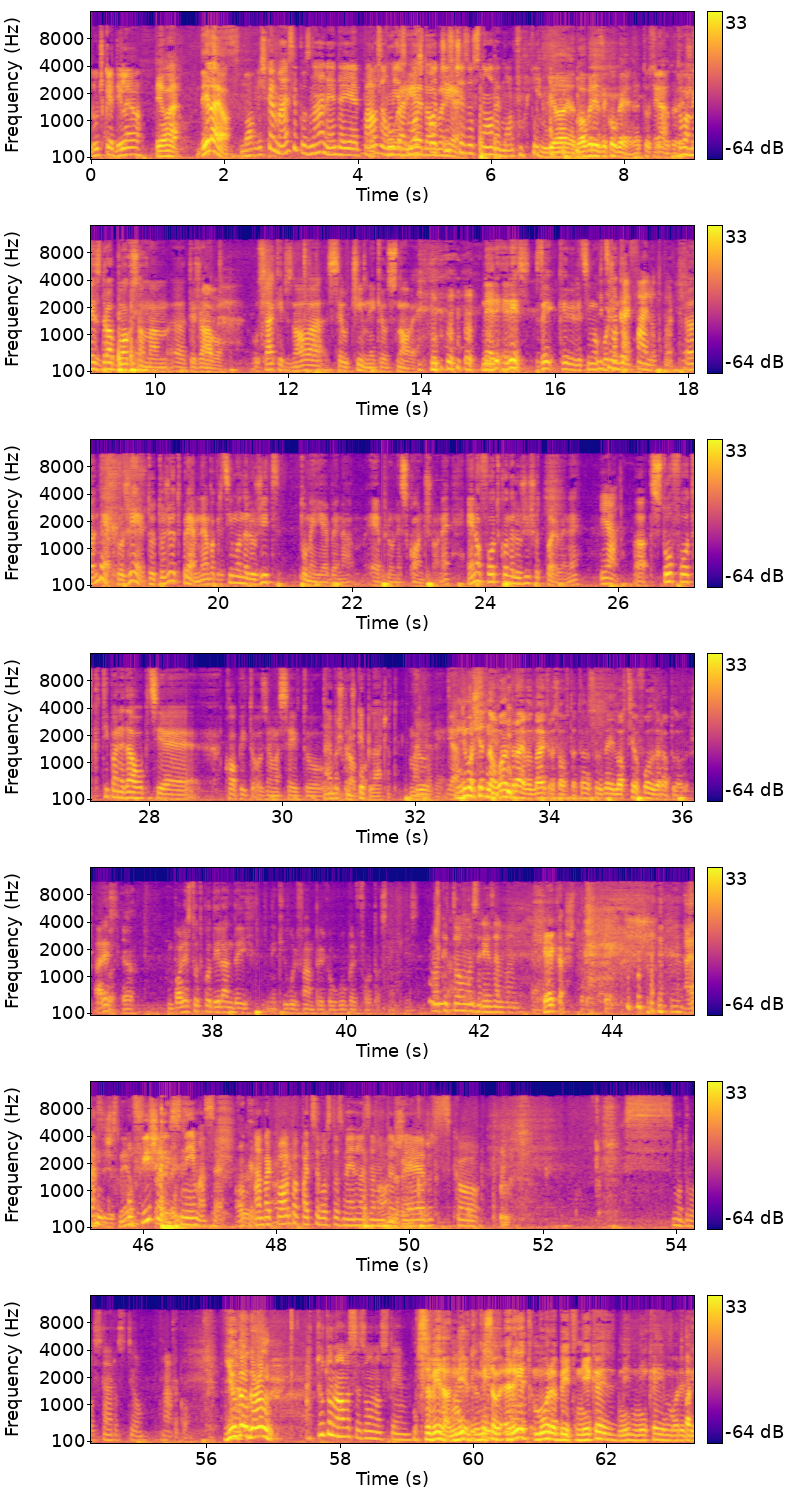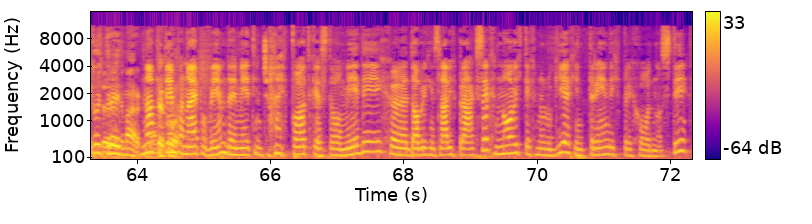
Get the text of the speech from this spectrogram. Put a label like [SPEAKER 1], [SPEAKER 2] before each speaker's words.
[SPEAKER 1] Lučke delajo?
[SPEAKER 2] Delajo.
[SPEAKER 3] Delajo.
[SPEAKER 1] No.
[SPEAKER 4] Veš, kaj malo se pozna, ne, da je pauza vmes,
[SPEAKER 3] je, dober
[SPEAKER 4] čist
[SPEAKER 3] je.
[SPEAKER 4] čez osnove moramo.
[SPEAKER 2] Ja, ja, dobro je, za koga je. Ne? To, se
[SPEAKER 3] Ja, to vam
[SPEAKER 2] reči.
[SPEAKER 3] jaz z Dropboxom imam uh, težavo. Vsakič znova se učim neke osnove. Ne, re, res. Zdaj, ker recimo,
[SPEAKER 4] Recimo,
[SPEAKER 3] hočem,
[SPEAKER 4] kaj,
[SPEAKER 3] da,
[SPEAKER 4] fajl odprt.
[SPEAKER 3] uh, ne, to že, to, to že odprem, ne, ampak recimo naložiti, to me jebe na Apple neskončno. Ne. Eno fotko naložiš od prve, ne.
[SPEAKER 4] Ja.
[SPEAKER 3] Uh, sto fotk ti pa ne da opcije copy to oziroma save to.
[SPEAKER 1] Najbrž moraš kaj plačati.
[SPEAKER 3] Ve. Ja.
[SPEAKER 2] Ni moš iti na OneDrive od Microsofta, tam so zdaj lahko cel folder uploadaš.
[SPEAKER 3] A res?
[SPEAKER 2] Ja.
[SPEAKER 3] In pol jaz to tako delam, da jih neki gulfam preko Google Photos. Neki.
[SPEAKER 4] Ok, to bomo zrezali ven.
[SPEAKER 2] Hekaš. to.
[SPEAKER 1] A ja, si že snel?
[SPEAKER 4] Officially snema se.
[SPEAKER 3] Okay.
[SPEAKER 4] Ampak pol pa pač se boste zmenila za montažersko s modro starostjo. A.
[SPEAKER 3] Tako.
[SPEAKER 2] You go, girl.
[SPEAKER 4] A tudi novo sezono s tem.
[SPEAKER 2] Seveda, ne, mislim, red mora biti, nekaj, ne, nekaj mora
[SPEAKER 3] Pa
[SPEAKER 2] biti.
[SPEAKER 3] to je
[SPEAKER 2] eh,
[SPEAKER 3] trademark.
[SPEAKER 4] No,
[SPEAKER 2] Tako.
[SPEAKER 4] potem pa naj povem, da je Met in Čaj podcast o medijih, eh, dobrih in slabih praksah, novih tehnologijah in trendih prihodnosti.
